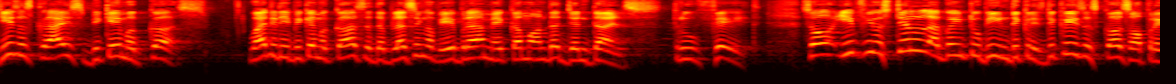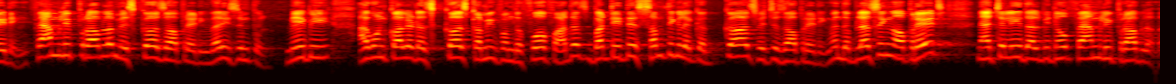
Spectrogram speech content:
Jesus Christ became a curse why did he become a curse? That the blessing of Abraham may come on the Gentiles through faith. So if you still are going to be in decrease, decrease is curse operating. Family problem is curse operating. Very simple. Maybe I won't call it as curse coming from the forefathers, but it is something like a curse which is operating. When the blessing operates, naturally there'll be no family problem.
